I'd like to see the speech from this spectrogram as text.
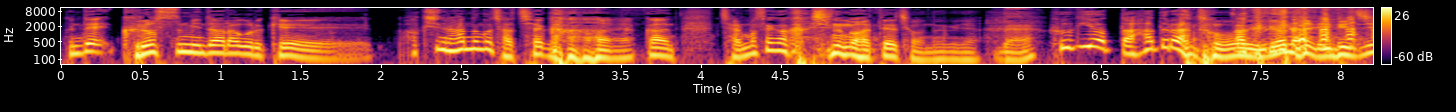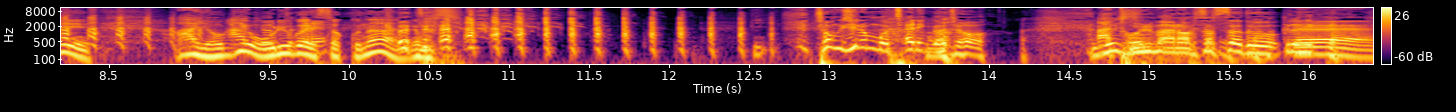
근데 그렇습니다라고 이렇게 확신을 하는 것 자체가 약간 잘못 생각하시는 것 같아요. 저는 그냥 네. 흙이었다 하더라도 아? 일어날 일이지. 아 여기 아, 오류가 그래. 있었구나. 정신은 못 차린 거죠. 아 돌만 없었어도. 그러니까. 네.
